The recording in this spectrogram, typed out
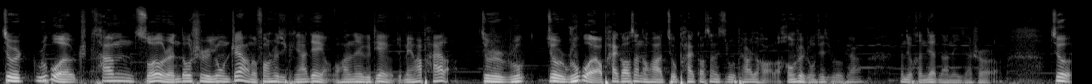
就是如果他们所有人都是用这样的方式去评价电影的话，那个电影就没法拍了。就是如就是如果要拍高三的话，就拍高三的纪录片就好了，衡水中学纪录片，那就很简单的一件事儿了。就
